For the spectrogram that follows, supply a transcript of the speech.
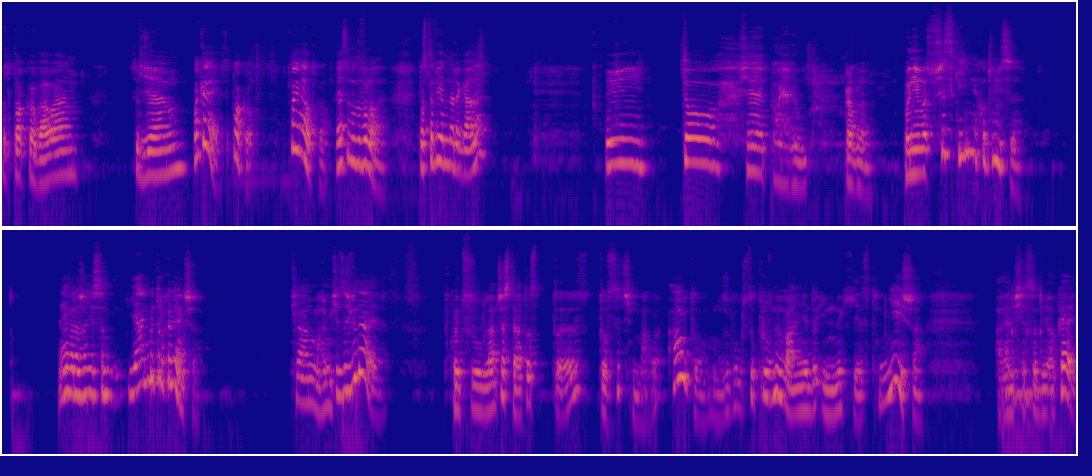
odpakowałem, stwierdziłem, okej, spoko, fajne autko, ja jestem zadowolony. Postawiłem na regale i tu się pojawił problem, ponieważ wszystkie inne Hot Wheelsy, wrażenie, są jakby trochę większe. Myślałem, może mi się coś wydaje. W końcu Lancia Stratos to jest dosyć małe auto. Może po prostu porównywalnie do innych jest mniejsza. Ale myślę sobie, okej,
